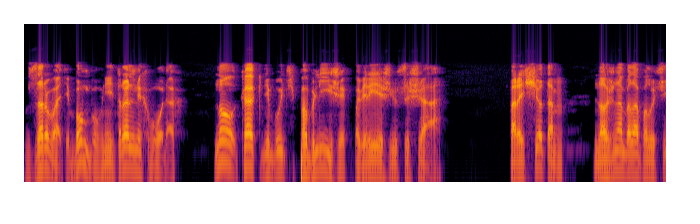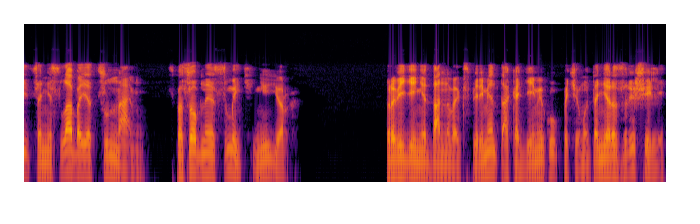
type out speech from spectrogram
взорвать бомбу в нейтральных водах, но как-нибудь поближе к побережью США. По расчетам, должна была получиться неслабая цунами, способная смыть Нью-Йорк. Проведение данного эксперимента академику почему-то не разрешили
